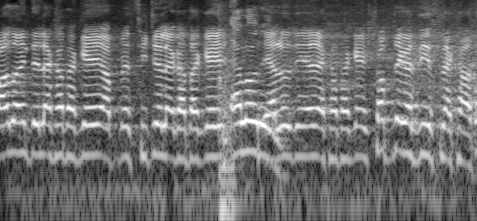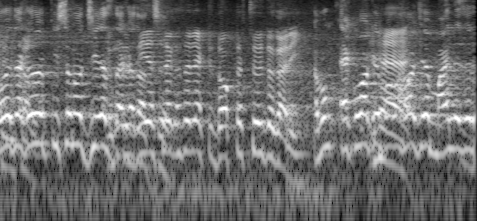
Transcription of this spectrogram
পাউদানিতে লেখা থাকে আপনার সিটে লেখা থাকে অ্যালোজিনে লেখা থাকে সব জায়গায় জিএস লেখা আছে ওই দেখেন ওই পিছনেও জিএস দেখা যাচ্ছে। জিএস লেখা আছে একটি ডক্টর চরিত গাড়ি। এবং অ্যাকোয়াকে বলা হ্যাঁ। হয় যে মাইলেজের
